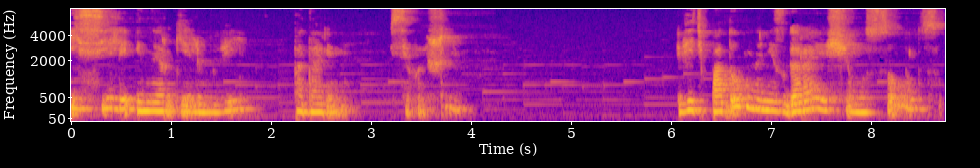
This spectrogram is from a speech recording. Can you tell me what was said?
и силе энергии любви, подаренной Всевышним. Ведь подобно несгорающему солнцу,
